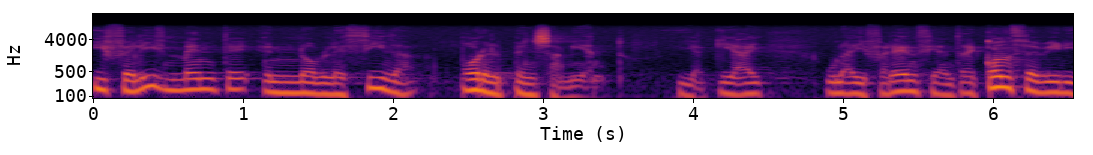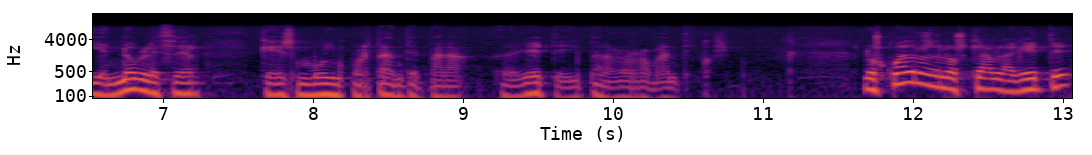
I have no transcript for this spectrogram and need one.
y felizmente ennoblecida por el pensamiento. Y aquí hay una diferencia entre concebir y ennoblecer que es muy importante para Goethe y para los románticos. Los cuadros de los que habla Goethe,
